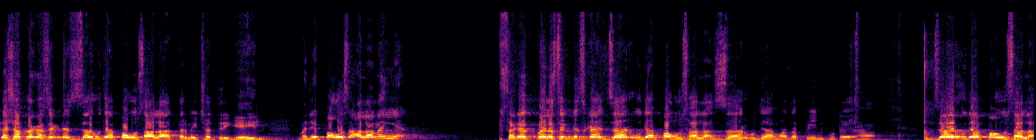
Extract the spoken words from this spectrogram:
कशा प्रकारचे सेंटेन्स जर उद्या पाऊस आला तर मी छत्री घेईल. म्हणजे पाऊस आला नाहीये. सगळ्यात पहिला सेंटेन्स काय? जर उद्या पाऊस आला जर उद्या माझा पेन कुठे आहे? हा. जर उद्या पाऊस आला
